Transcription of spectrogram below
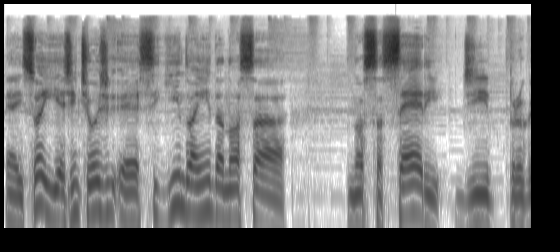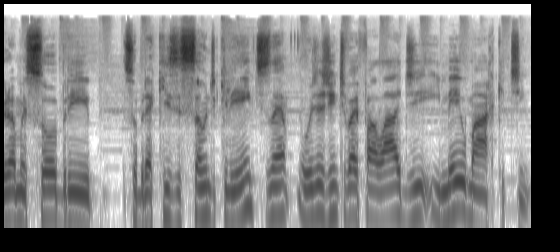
É isso aí. A gente hoje, é, seguindo ainda a nossa nossa série de programas sobre, sobre aquisição de clientes, né? Hoje a gente vai falar de e-mail marketing.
